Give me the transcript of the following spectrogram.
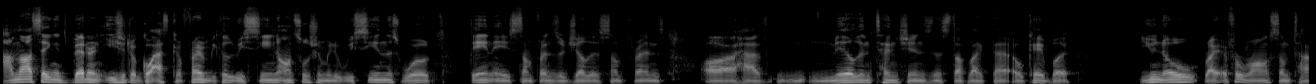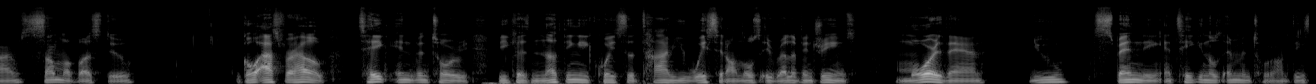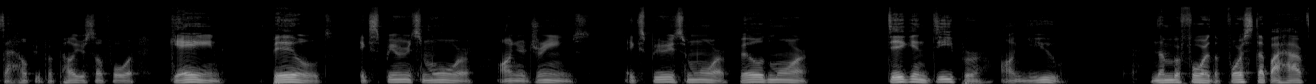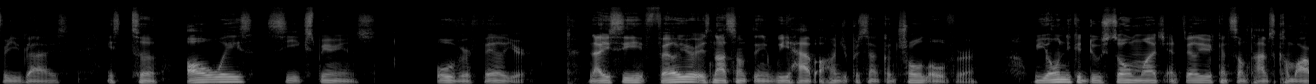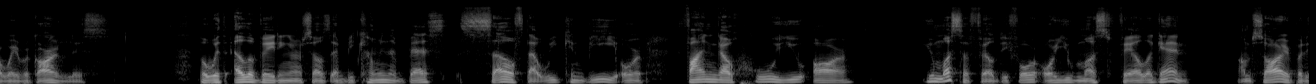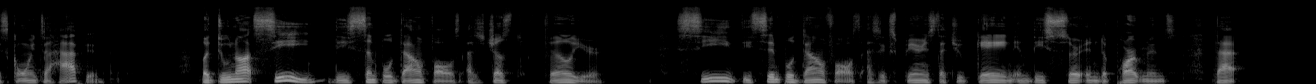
I'm not saying it's better and easier to go ask a friend because we've seen on social media, we see in this world, day and age, some friends are jealous, some friends are have male intentions and stuff like that. Okay, but you know, right or wrong, sometimes some of us do. Go ask for help. Take inventory because nothing equates the time you wasted on those irrelevant dreams more than you spending and taking those inventory on things that help you propel yourself forward, gain, build, experience more on your dreams, experience more, build more, dig in deeper on you. Number four, the fourth step I have for you guys is to always see experience over failure. Now, you see, failure is not something we have 100% control over. We only could do so much, and failure can sometimes come our way regardless. But with elevating ourselves and becoming the best self that we can be, or finding out who you are, you must have failed before, or you must fail again. I'm sorry, but it's going to happen. But do not see these simple downfalls as just failure. See these simple downfalls as experience that you gain in these certain departments that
